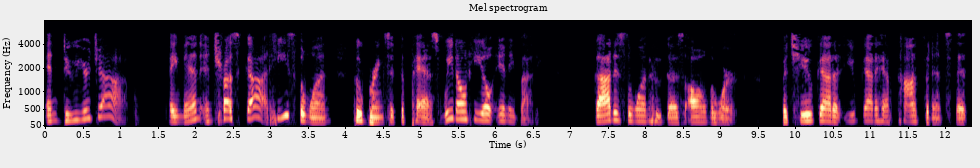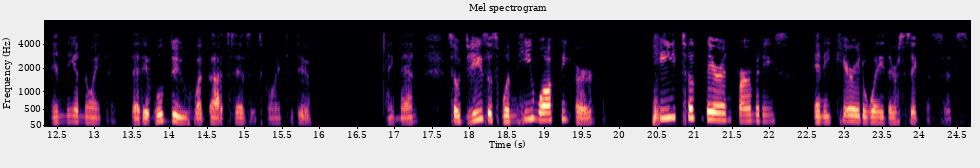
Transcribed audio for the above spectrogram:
And do your job. Amen. And trust God. He's the one who brings it to pass. We don't heal anybody. God is the one who does all the work. But you've got to, you've got to have confidence that in the anointing, that it will do what God says it's going to do. Amen. So Jesus, when he walked the earth, he took their infirmities and he carried away their sicknesses.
